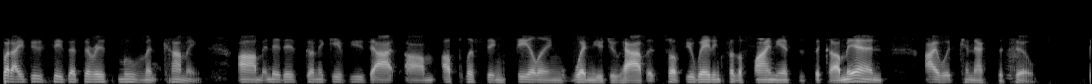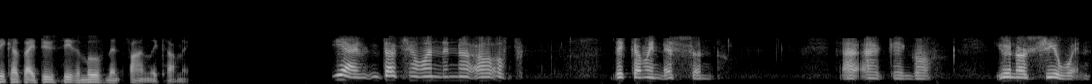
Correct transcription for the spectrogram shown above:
But I do see that there is movement coming, um, and it is going to give you that um, uplifting feeling when you do have it. So if you're waiting for the finances to come in, I would connect the mm-hmm. two because I do see the movement finally coming. yeah, that's how I want to know. if They come in as soon. I, I can go. You know, see when.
